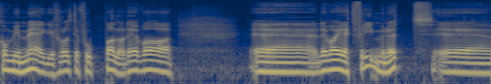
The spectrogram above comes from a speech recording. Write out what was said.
kom i meg i forhold til fotball, og det var eh, Det var i et friminutt, eh,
